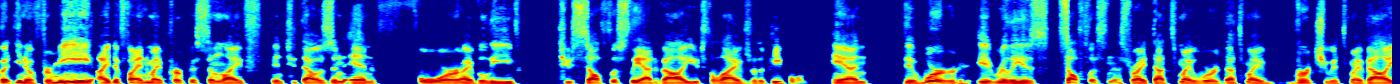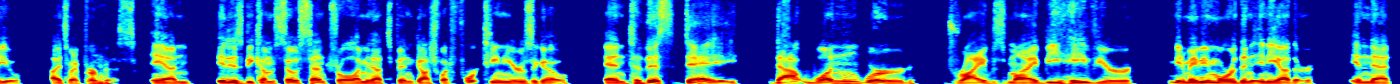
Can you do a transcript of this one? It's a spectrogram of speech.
But you know, for me, I defined my purpose in life in 2004, I believe, to selflessly add value to the lives of other people. And the word, it really is selflessness, right? That's my word. That's my virtue. It's my value. It's my purpose. Yeah. And it has become so central. I mean, that's been, gosh, what, 14 years ago. And to this day, that one word drives my behavior you know, maybe more than any other in that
